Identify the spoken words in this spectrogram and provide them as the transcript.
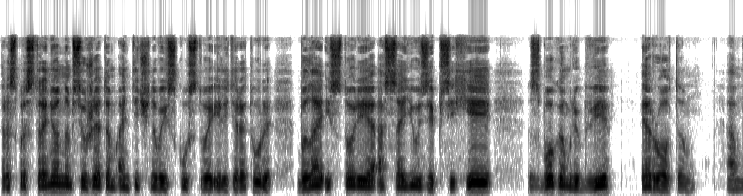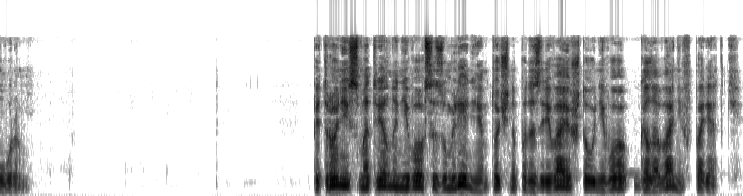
Распространенным сюжетом античного искусства и литературы была история о союзе Психеи с богом любви Эротом, Амуром. Петроний смотрел на него с изумлением, точно подозревая, что у него голова не в порядке.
